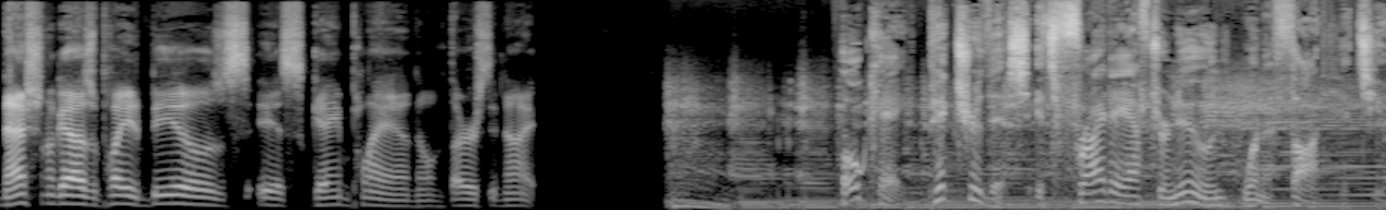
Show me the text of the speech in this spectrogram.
National guys will play the Bills. It's game plan on Thursday night. Okay, picture this. It's Friday afternoon when a thought hits you.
